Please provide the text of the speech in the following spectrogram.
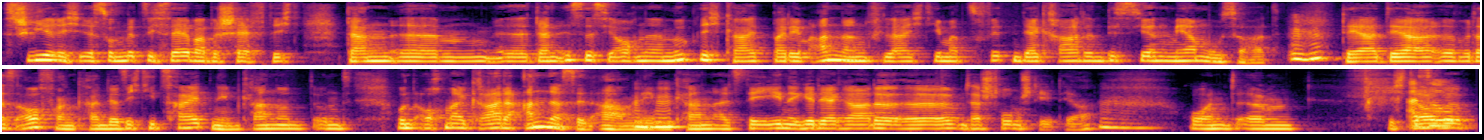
es schwierig ist und mit sich selber beschäftigt, dann, ähm, äh, dann ist es ja auch eine Möglichkeit, bei dem anderen vielleicht jemand zu finden, der gerade ein bisschen mehr Muße hat, mhm. der, der äh, das auffangen kann, der sich die Zeit nehmen kann und, und, und auch mal gerade anders in den Arm mhm. nehmen kann, als derjenige, der gerade äh, unter Strom steht, ja. Mhm. Und ähm, ich also, glaube,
